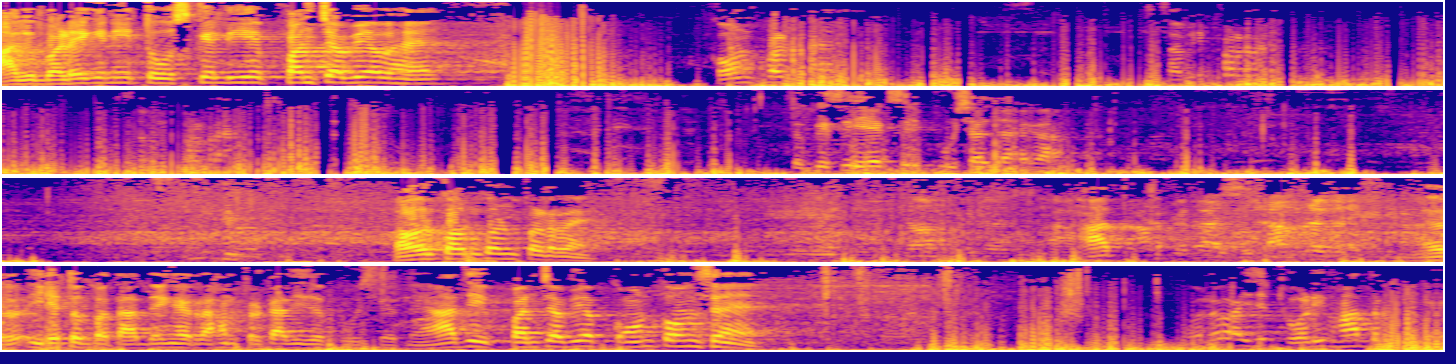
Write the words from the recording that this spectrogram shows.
आगे बढ़ेगी नहीं तो उसके लिए पंच अवयव है। किसी एक से पूछा जाएगा। और कौन कौन पढ़ रहे हैं? हाथ ये तो बता देंगे राम प्रकाश जी से पूछ लेते हैं। हाँ जी पंच पंचअवयव कौन कौन से हैं? बोलो ऐसे थोड़ी हाथ रखिए।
